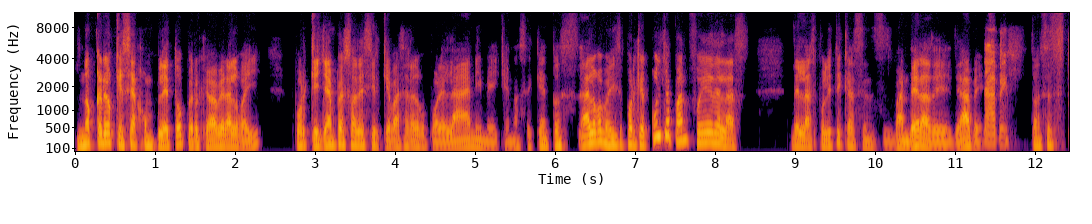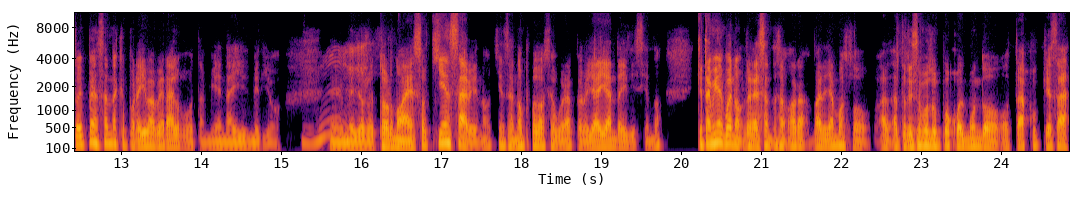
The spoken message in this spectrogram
No creo que sea completo, pero que va a haber algo ahí, porque ya empezó a decir que va a ser algo por el anime y que no sé qué. Entonces, algo me dice, porque Cool Japan fue de las de las políticas en bandera de, de AVE. Entonces estoy pensando que por ahí va a haber algo también ahí medio, eh, medio mm. retorno a eso. ¿Quién sabe, no? ¿Quién sabe? No puedo asegurar, pero ya ahí anda ahí diciendo. Que también, bueno, regresando, ahora vayámoslo, aterricémoslo un poco al mundo otaku, que esa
